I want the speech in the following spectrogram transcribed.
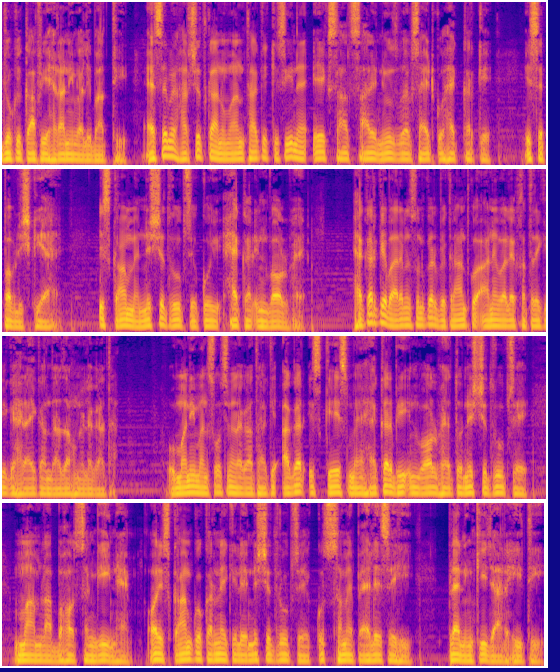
जो कि काफ़ी हैरानी वाली बात थी। ऐसे में हर्षित का अनुमान था कि किसी ने एक साथ सारे न्यूज़ वेबसाइट को हैक करके इसे पब्लिश किया है। इस काम में निश्चित रूप से कोई हैकर इन्वॉल्व है। हैकर के बारे में सुनकर विक्रांत को आने वाले खतरे की गहराई का अंदाज़ा होने लगा था। वो मनी मन सोचने लगा था कि अगर इस केस में हैकर भी इन्वॉल्व है तो निश्चित रूप से मामला बहुत संगीन है और इस काम को करने के लिए निश्चित रूप से कुछ समय पहले से ही प्लानिंग की जा रही थी।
